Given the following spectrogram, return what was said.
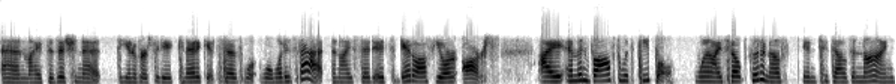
and my physician at the University of Connecticut says, well, well, what is that? And I said, It's get off your arse. I am involved with people when I felt good enough in 2009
